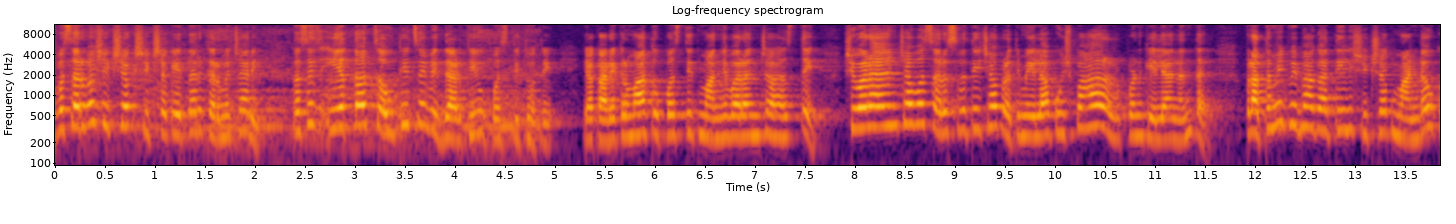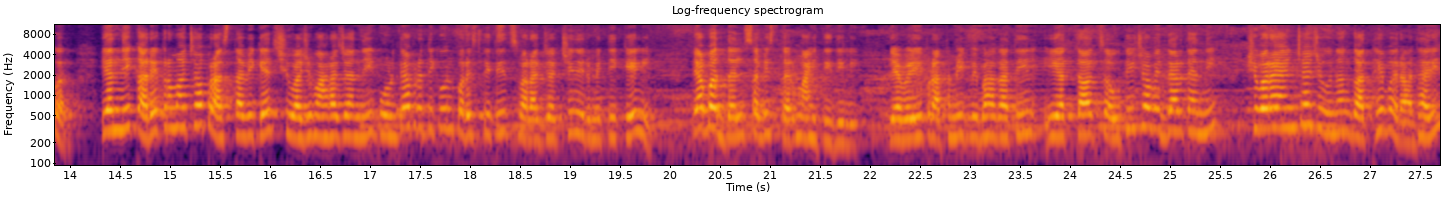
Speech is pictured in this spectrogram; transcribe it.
व सर्व शिक्षक शिक्षकेतर कर्मचारी तसेच इयत्ता चौथीचे विद्यार्थी उपस्थित होते. या कार्यक्रमात उपस्थित मान्यवरांच्या हस्ते शिवरायांच्या व सरस्वतीच्या प्रतिमेला पुष्पहार अर्पण केल्यानंतर प्राथमिक विभागातील शिक्षक मांडवकर यांनी कार्यक्रमाच्या प्रास्ताविकेत शिवाजी महाराजांनी कोणत्या प्रतिकूल परिस्थितीत स्वराज्याची निर्मिती केली याबद्दल सविस्तर माहिती दिली. यावेळी प्राथमिक विभागातील इयत्ता चौथीच्या विद्यार्थ्यांनी शिवरायांच्या जीवनगाथेवर आधारित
